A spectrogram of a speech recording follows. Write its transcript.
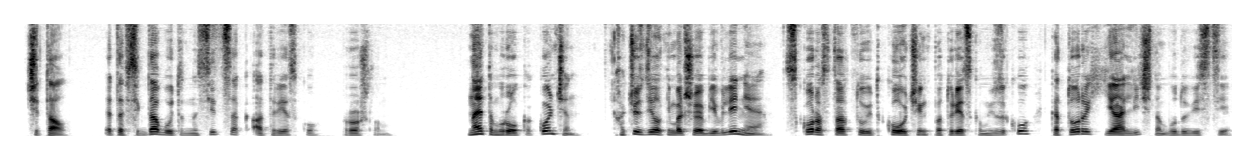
читал. Это всегда будет относиться к отрезку прошлому. На этом урок окончен. Хочу сделать небольшое объявление. Скоро стартует коучинг по турецкому языку, который я лично буду вести.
